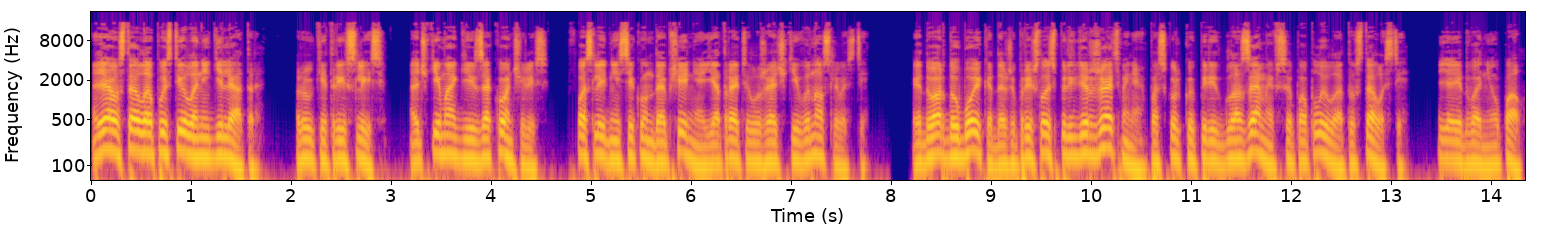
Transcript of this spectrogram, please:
Я устало опустил аннигилятор. Руки тряслись. Очки магии закончились. Последние секунды общения я тратил уже очки выносливости. Эдуарду Бойко даже пришлось придержать меня, поскольку перед глазами все поплыло от усталости. Я едва не упал.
